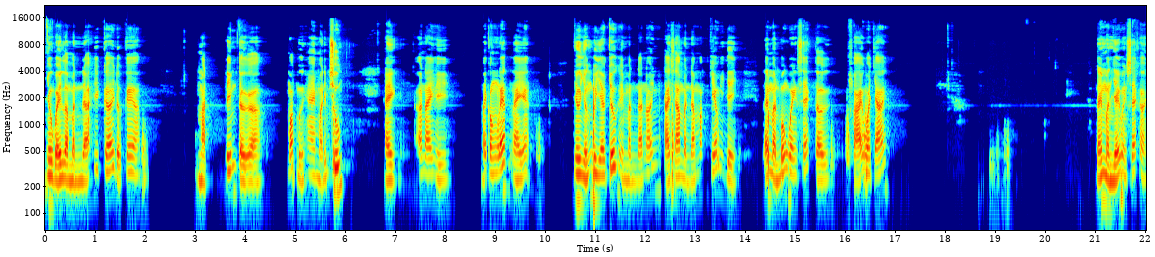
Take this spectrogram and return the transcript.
như vậy là mình đã thiết kế được cái ờ, mạch đếm từ ờ, mod 12 mà đếm xuống thì ở đây thì mấy con led này á, như những video trước thì mình đã nói tại sao mình đã mắc chéo như gì để mình muốn quan sát từ phải qua trái để mình dễ quan sát thôi.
